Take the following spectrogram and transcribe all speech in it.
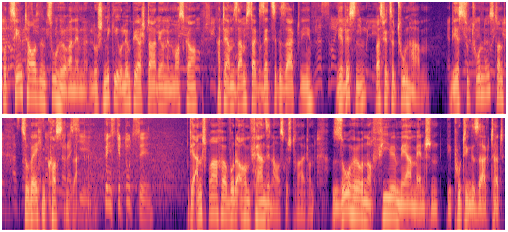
Vor Zehntausenden Zuhörern im Luschniki Olympiastadion in Moskau hat er am Samstag Sätze gesagt wie, wir wissen, was wir zu tun haben, wie es zu tun ist und zu welchen Kosten, sagt. Die Ansprache wurde auch im Fernsehen ausgestrahlt und so hören noch viel mehr Menschen, wie Putin gesagt hat,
